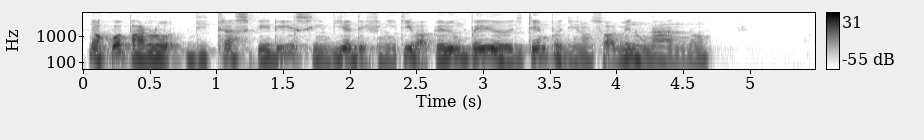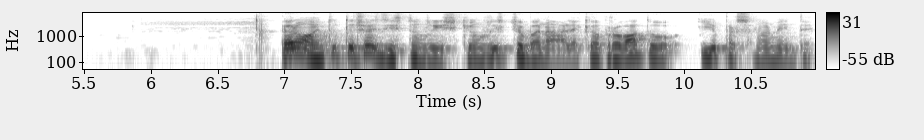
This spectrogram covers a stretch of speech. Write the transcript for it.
No, qua parlo di trasferirsi in via definitiva per un periodo di tempo di, non so, almeno un anno, però in tutto ciò esiste un rischio, un rischio banale che ho provato io personalmente.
